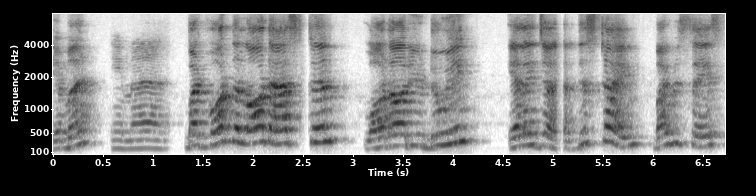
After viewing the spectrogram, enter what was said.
Amen. Amen. But what the Lord asked him, what are you doing? Elijah, this time, Bible says,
